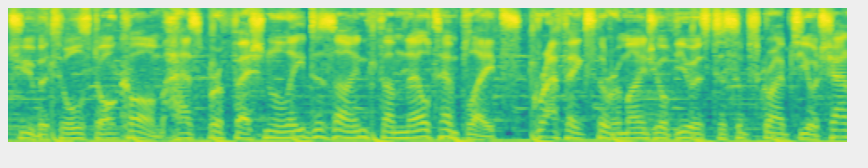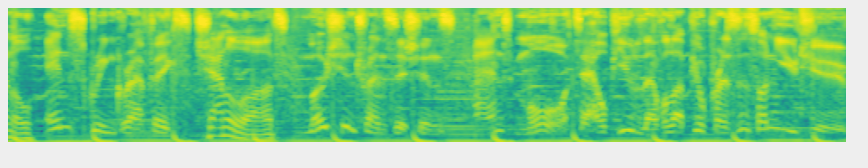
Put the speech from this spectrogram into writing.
TuberTools.com has professionally designed thumbnail templates, graphics that remind your viewers to subscribe to your channel, end screen graphics, channel art, motion transitions, and more to help you level up your presence on YouTube.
